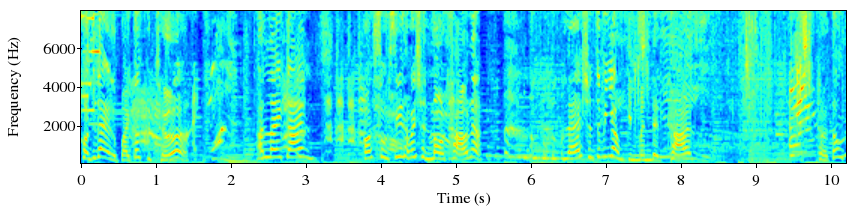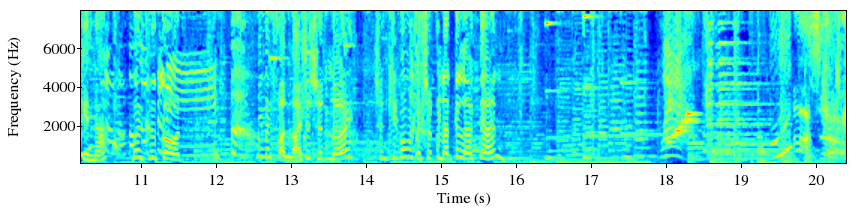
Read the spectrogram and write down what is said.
คนที่ได้เออไปก็คือเธอ อะไรกันเพราะซูซี่ทำให้ฉันเมาเท้าน่ะ และฉันจะไม่ยอมกินมันเด็ดขาด เธอต้องกินนะ มันคือกฎนี่มันฝันร้ายชัดๆเลย ฉันคิดว่ามันเป็นช็อกโกแลตกันแล้วกัน Awesome.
